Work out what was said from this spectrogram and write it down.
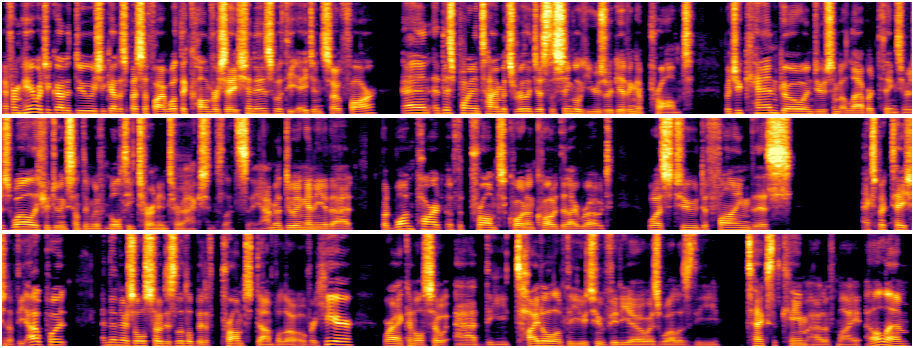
And from here, what you got to do is you got to specify what the conversation is with the agent so far. And at this point in time, it's really just a single user giving a prompt. But you can go and do some elaborate things here as well if you're doing something with multi turn interactions, let's say. I'm not doing any of that. But one part of the prompt, quote unquote, that I wrote was to define this expectation of the output. And then there's also this little bit of prompt down below over here where I can also add the title of the YouTube video as well as the text that came out of my LLM,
